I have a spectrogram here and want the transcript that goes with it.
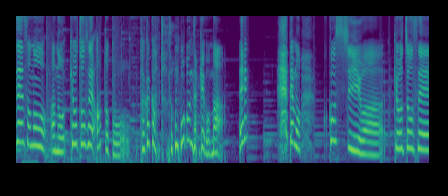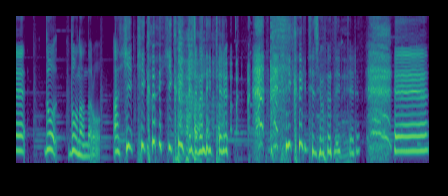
然そのあの協調性あったと高かったと思うんだけどな。え？でもコッシーは協調性どうどうなんだろう？あひ 低い低いって自分で言ってる。低いって自分で言ってるえー、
